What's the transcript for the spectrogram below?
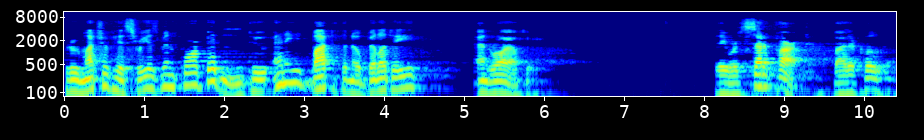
through much of history has been forbidden to any but the nobility and royalty. They were set apart by their clothing.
